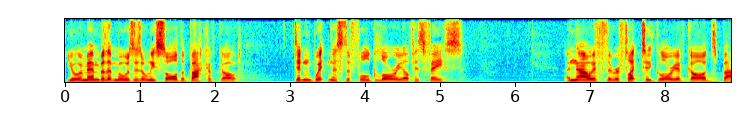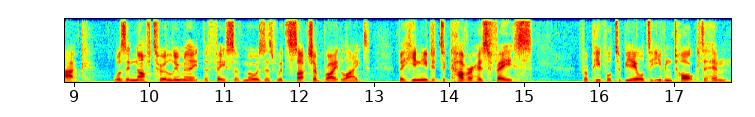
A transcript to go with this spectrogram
You'll remember that Moses only saw the back of God, didn't witness the full glory of his face. And now, if the reflected glory of God's back was enough to illuminate the face of Moses with such a bright light that he needed to cover his face for people to be able to even talk to him,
